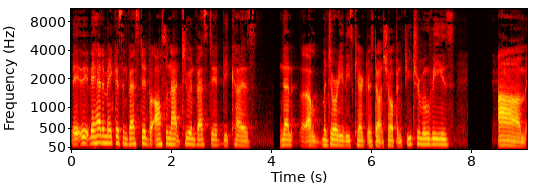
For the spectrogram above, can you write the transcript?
They, they they had to make us invested but also not too invested because none a majority of these characters don't show up in future movies um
